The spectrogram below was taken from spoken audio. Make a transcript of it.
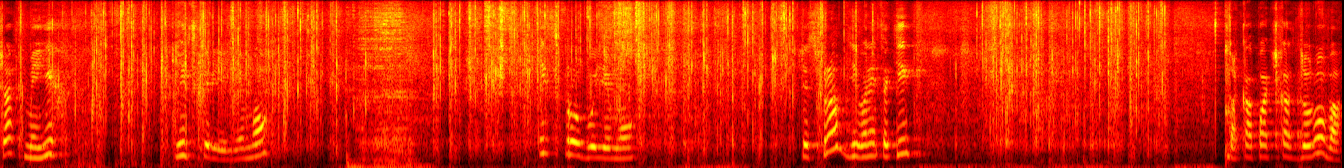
Зараз ми їх відкриємо і спробуємо. Чи справді вони такі, така пачка здорова,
